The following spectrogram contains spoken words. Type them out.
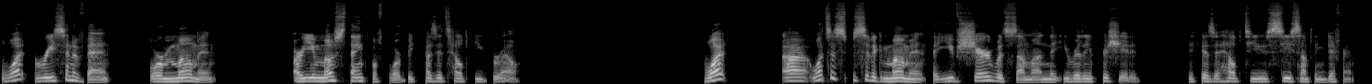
what recent event or moment are you most thankful for because it's helped you grow?" What uh, what's a specific moment that you've shared with someone that you really appreciated because it helped you see something different?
